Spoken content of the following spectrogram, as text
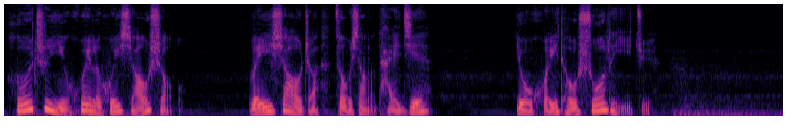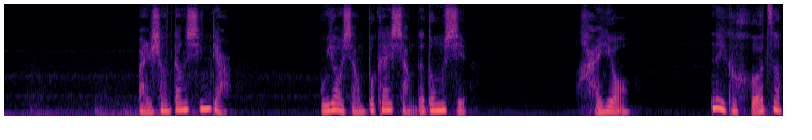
何志颖挥了挥小手，微笑着走向了台阶。又回头说了一句：“晚上当心点儿，不要想不该想的东西。还有，那个盒子，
